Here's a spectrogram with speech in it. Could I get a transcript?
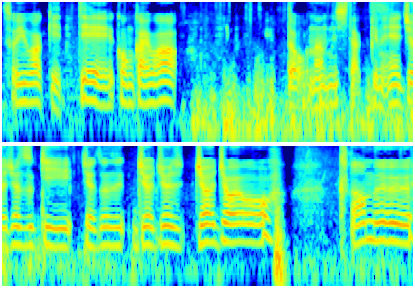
そういうわけで今回はえっと何でしたっけね。ジョジョ好きジョジョジョジョジョジョカム。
